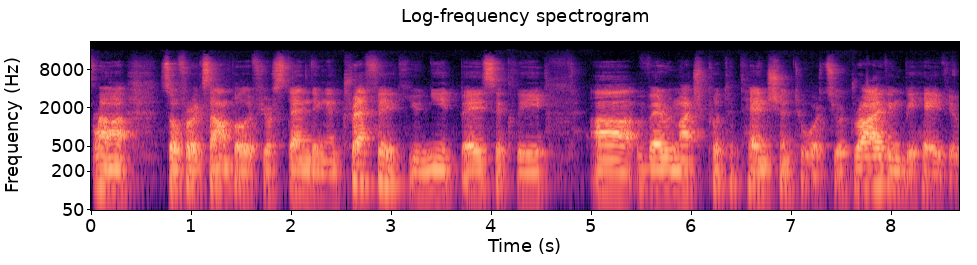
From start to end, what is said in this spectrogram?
Uh, so, for example, if you're standing in traffic, you need basically uh, very much put attention towards your driving behavior.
